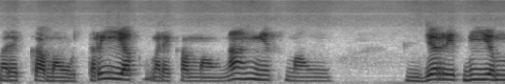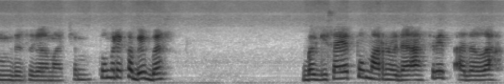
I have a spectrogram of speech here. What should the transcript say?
Mereka mau teriak, mereka mau nangis, mau jerit, diem, dan segala macam, tuh mereka bebas bagi saya tuh Marno dan Astrid adalah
